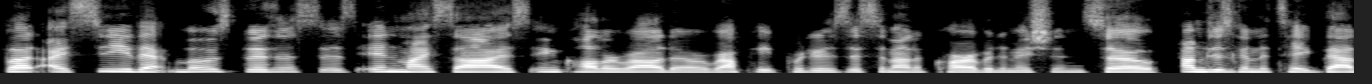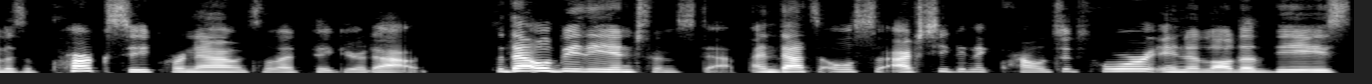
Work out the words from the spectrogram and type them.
But I see that most businesses in my size in Colorado roughly produce this amount of carbon emissions. So I'm just going to take that as a proxy for now until I figure it out. So that will be the interim step. And that's also actually been accounted for in a lot of these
